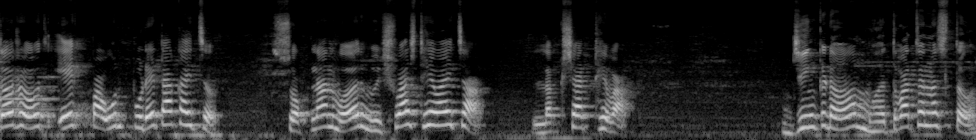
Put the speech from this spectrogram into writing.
दररोज एक पाऊल पुढे टाकायचं. स्वप्नांवर विश्वास ठेवायचा. लक्षात ठेवा. जिंकणं महत्त्वाचं नसतं.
